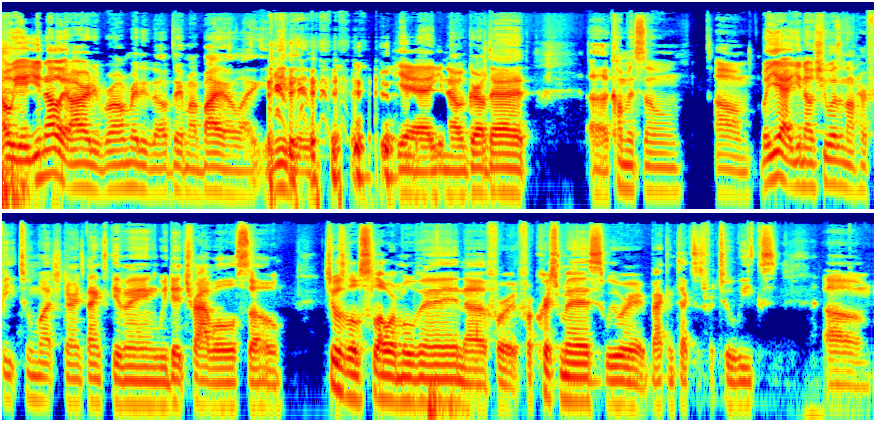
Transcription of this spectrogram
Oh yeah, you know it already, bro. I'm ready to update my bio like immediately. yeah, you know, girl dad uh, coming soon. Um, but yeah, you know, she wasn't on her feet too much during Thanksgiving. We did travel, so she was a little slower moving. Uh, for for Christmas, we were back in Texas for two weeks um,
